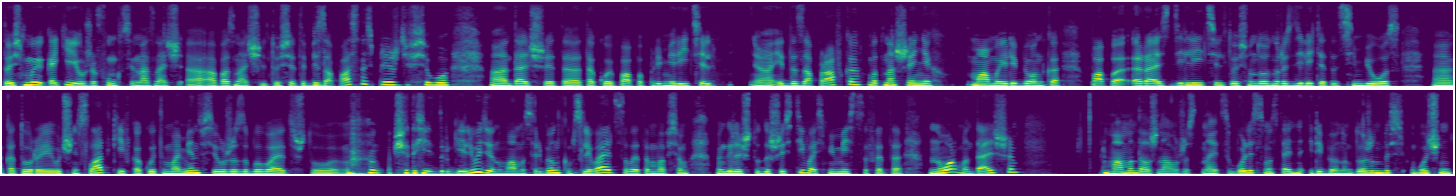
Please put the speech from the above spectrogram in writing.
То есть мы какие уже функции назнач... А, обозначили? То есть это безопасность прежде всего. А, дальше это такой папа-примиритель и дозаправка в отношениях мамы и ребенка, папа разделитель, то есть он должен разделить этот симбиоз, который очень сладкий, в какой-то момент все уже забывают, что вообще-то есть другие люди, но мама с ребенком сливается в этом во всем. Мы говорили, что до 6-8 месяцев это норма, дальше мама должна уже становиться более самостоятельной, и ребенок должен быть очень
